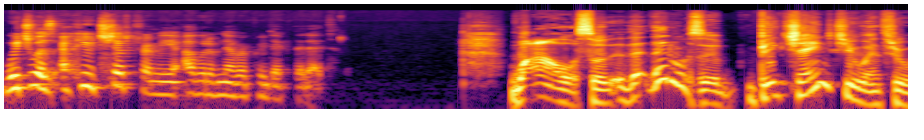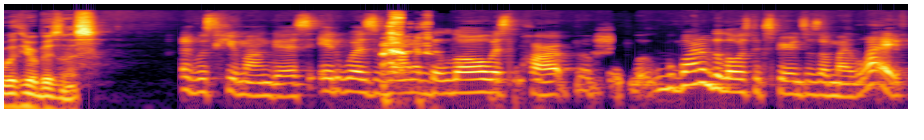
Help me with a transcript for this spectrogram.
which was a huge shift for me. I would have never predicted it. Wow. So that, that was a big change you went through with your business. It was humongous. It was one of the lowest part, one of the lowest experiences of my life.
